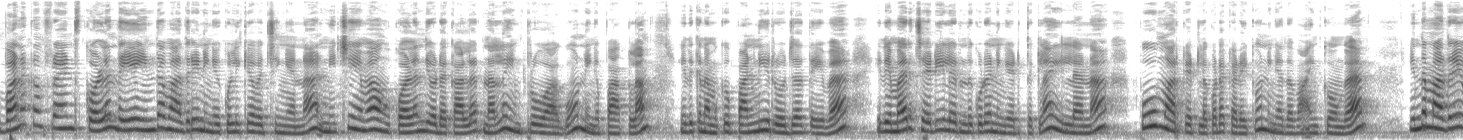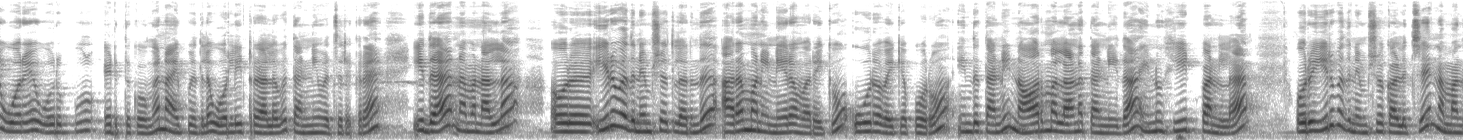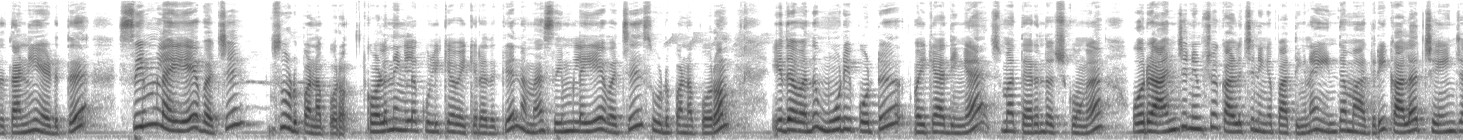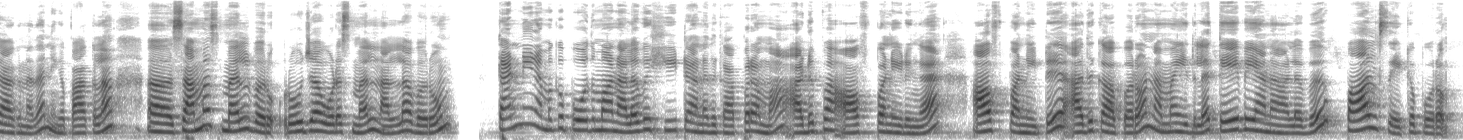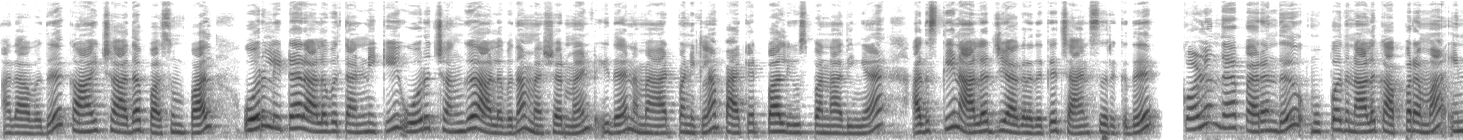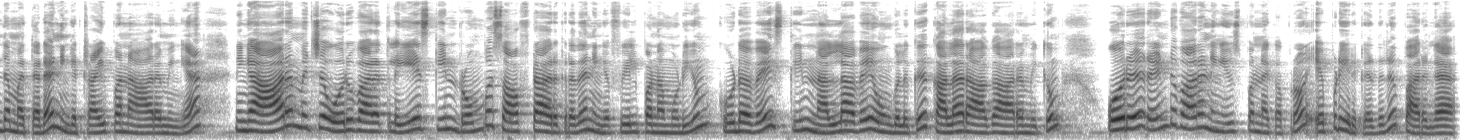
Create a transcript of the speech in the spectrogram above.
வணக்கம் ஃப்ரெண்ட்ஸ் குழந்தைய இந்த மாதிரி நீங்கள் குளிக்க வச்சிங்கன்னா நிச்சயமாக உங்கள் குழந்தையோட கலர் நல்லா இம்ப்ரூவ் ஆகும். நீங்கள் பார்க்கலாம். இதுக்கு நமக்கு பன்னீர் ரோஜா தேவை. இதே மாதிரி செடியிலேருந்து கூட நீங்கள் எடுத்துக்கலாம். இல்லைன்னா பூ மார்க்கெட்டில் கூட கிடைக்கும். நீங்கள் அதை வாங்கிக்கோங்க. இந்த மாதிரி ஒரே ஒரு பூ எடுத்துக்கோங்க. நான் இப்போ இதில் ஒரு லிட்டர் அளவு தண்ணி வச்சுருக்கிறேன். இதை நம்ம நல்லா ஒரு இருபது நிமிஷத்துலேருந்து அரை மணி நேரம் வரைக்கும் ஊற வைக்க போகிறோம் இந்த தண்ணி நார்மலான தண்ணி தான். இன்னும் ஹீட் பண்ணல. ஒரு இருபது நிமிஷம் கழித்து நம்ம அந்த தண்ணியை எடுத்து சிம்லையே வச்சு சூடு பண்ண போகிறோம் குழந்தைங்கள குளிக்க வைக்கிறதுக்கு நம்ம சிம்லையே வச்சு சூடு பண்ண போகிறோம் இதை வந்து மூடி போட்டு வைக்காதீங்க. சும்மா திறந்து வச்சுக்கோங்க. ஒரு அஞ்சு நிமிஷம் கழித்து நீங்கள் பார்த்தீங்கன்னா இந்த மாதிரி கலர் சேஞ்ச் ஆகினதை நீங்கள் பார்க்கலாம். செம ஸ்மெல் வரும். ரோஜாவோட ஸ்மெல் நல்லா வரும். தண்ணி நமக்கு போதுமான அளவு ஹீட் ஆனதுக்கு அப்புறமா அடுப்பை ஆஃப் பண்ணிவிடுங்க ஆஃப் பண்ணிவிட்டு அதுக்கப்புறம் நம்ம இதில் தேவையான அளவு பால் சேர்க்க போகிறோம் அதாவது காய்ச்சாத பசும்பால் ஒரு லிட்டர் அளவு தண்ணிக்கு ஒரு சங்கு அளவு தான் மெஷர்மெண்ட் இதை நம்ம ஆட் பண்ணிக்கலாம். பேக்கெட் பால் யூஸ் பண்ணாதீங்க. அது ஸ்கின் அலர்ஜி ஆகிறதுக்கு சான்ஸ் இருக்குது. குழந்த பிறந்து முப்பது நாளுக்கு அப்புறமா இந்த மெத்தடை நீங்கள் ட்ரை பண்ண ஆரம்பிங்க. நீங்கள் ஆரம்பித்த ஒரு வாரத்திலேயே ஸ்கின் ரொம்ப சாஃப்டாக இருக்கிறத நீங்கள் ஃபீல் பண்ண முடியும். கூடவே ஸ்கின் நல்லாவே உங்களுக்கு கலர் ஆக ஆரம்பிக்கும். ஒரு ரெண்டு வாரம் நீங்கள் யூஸ் பண்ணக்கப்புறம் எப்படி இருக்குதுன்னு பாருங்கள்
